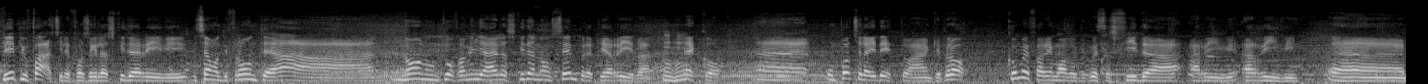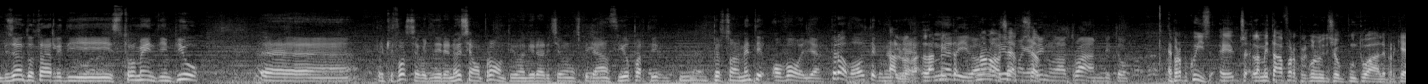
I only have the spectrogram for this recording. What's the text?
Lì è più facile forse che la sfida arrivi, diciamo di fronte a non un tuo familiare, la sfida non sempre ti arriva. Mm-hmm. Ecco, eh, un po' ce l'hai detto anche, però come fare in modo che questa sfida arrivi? arrivi? Eh, bisogna dotarli di strumenti in più, eh, perché forse voglio dire, noi siamo pronti dire, a ricevere una sfida, anzi io parti, personalmente ho voglia, però a volte come allora, dire, la meta- arriva, no, no, arriva certo, magari certo. in un altro ambito. È proprio qui, eh, cioè, la metafora per quello che dicevo puntuale, perché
